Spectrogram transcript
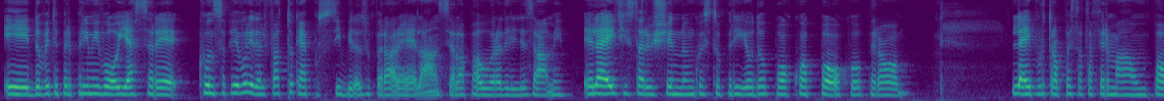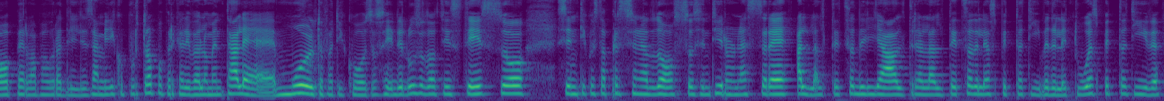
e dovete per primi voi essere consapevoli del fatto che è possibile superare l'ansia, la paura degli esami. E lei ci sta riuscendo in questo periodo poco a poco, però lei purtroppo è stata ferma un po' per la paura degli esami. Dico purtroppo perché a livello mentale è molto faticoso. Sei deluso da te stesso, senti questa pressione addosso, senti non essere all'altezza degli altri, all'altezza delle aspettative, delle tue aspettative.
